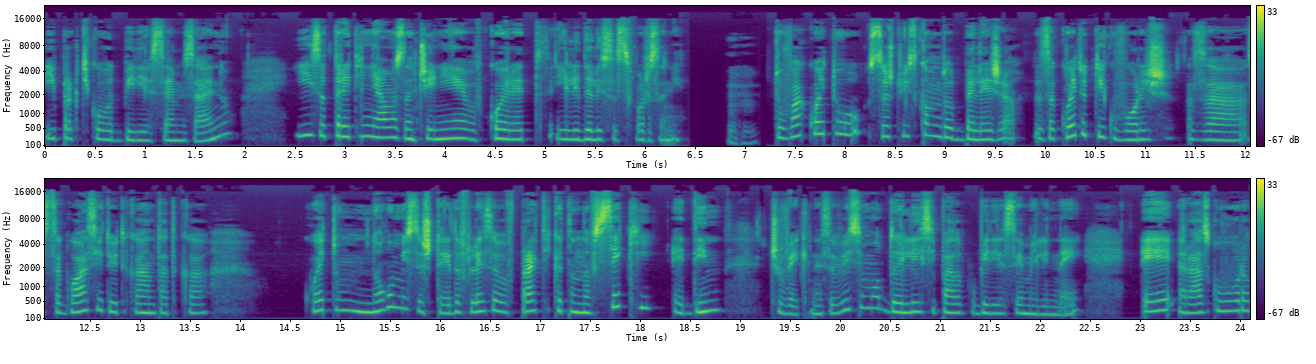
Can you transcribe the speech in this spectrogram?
и практикуват BDSM заедно. И за трети няма значение в кой ред или дали са свързани. Mm-hmm. Това, което също искам да отбележа, за което ти говориш, за съгласието и така нататък, което много ми се ще е да влезе в практиката на всеки един човек, независимо дали си пада по BDSM или не, е разговора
